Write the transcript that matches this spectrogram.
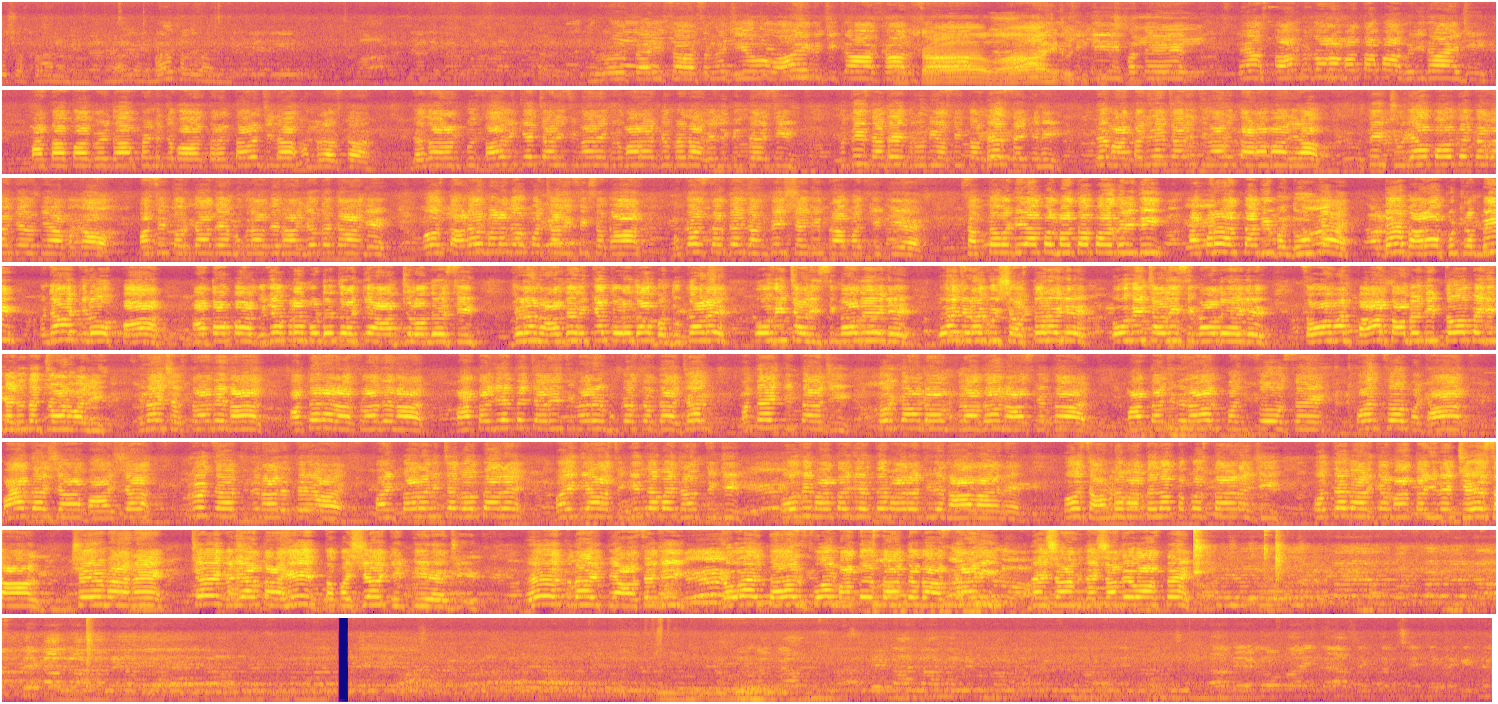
ਦੇ ਸ਼ਸਤਰਾਂ ਨੇ। ਬਹੁਤ ਥੱਲੇ ਵਾਏ ਗੁਰੂ ਪਿਆਰੀ ਸਾਧ ਸੰਗਤ ਜੀਓ ਵਾਹਿਗੁਰੂ ਜੀ ਕਾ ਖਾਲਸਾ। ਵਾਹਿਗੁਰੂ ਜੀ ਕੀ ਫਤਿਹ। ਇਹ ਸਥਾਨ ਗੁਰਦੁਆਰਾ ਮਾਤਾ ਭਾਗਵਤ ਜੀ ਦਾ ਹੈ ਜੀ। ਮਾਤਾ ਭਾਗਵਤ ਦਾ ਪਿੰਡ ਚਬਾਲ ਤਰਨਤਾਰਨ ਜ਼ਿਲ੍ਹਾ ਅੰਮ੍ਰਿਤਸਰ। ਜਦੋਂ ਅਨੰਦਪੁਰ ਸਾਹਿਬ ਵਿਖੇ 40 ਸਿੰਘਾਂ ਨੇ ਗੁਰੂ ਮਹਾਰਾਜ ਨੂੰ ਵਧਾਵੇ ਲਿਖਤੇ ਸੀ। ਤੁਸੀਂ ਸਾਡੇ ਗੁਰੂ ਨਹੀਂ ਅਸੀਂ ਤੁਹਾਡੇ ਸਿੱਖ ਨਹੀਂ। ਤੇ ਮਾਤਾ ਜੀ ਨੇ 40 ਸਿੰਘਾਂ ਨੂੰ ਤਾਣਾ ਮਾਰਿਆ। ਤੁਸੀਂ ਚੂੜਿਆ ਪਾਓ ਤੇ ਕਰਵਾ ਰੋਟੀਆਂ ਪਕਾਓ ਅਸੀਂ ਤੁਰਕਾਂ ਦੇ ਮੁਗਲਾਂ ਦੇ ਨਾਲ ਯੁੱਧ ਕਰਾਂਗੇ। ਉਸ ਤਾੜੇ ਮਣੇ ਦੇ ਉੱਪਰ 40 ਸਿੱਖ ਸਰਦਾਰ ਮੁਗਲ ਸਰ ਦੇ ਜੰਗ ਵਿੱਚ ਸ਼ਹੀਦੀ ਪ੍ਰਾਪਤ ਕੀਤੀ ਹੈ। ਸਭ ਤੋਂ ਵੱਡੀ ਆਪਲ ਮਾਤਾ ਪਾਗਰੀ ਦੀ ਆਪਣੇ ਹੱਥਾਂ ਦੀ ਬੰਦੂਕ ਹੈ। 12 ਫੁੱਟ ਲੰਬੀ 50 ਕਿਲੋ ਪਾਰ ਮਾਤਾ ਪਾਗਰੀ ਆਪਣੇ ਮੋਢੇ ਤੇ ਰੱਖ ਆਪ ਚਲਾਉਂਦੇ ਸੀ। ਜਿਹੜੇ ਨਾਲ ਦੇ ਨਿੱਕੇ ਤੋੜੇ ਦਾ ਬੰਦੂਕਾਂ ਨੇ, ਉਹ ਵੀ 40 ਸਿੰਘਾਂ ਦੇ ਹੈਗੇ। ਇਹ ਜਿਹੜਾ ਕੋਈ ਸ਼ਸਤਰ ਹੈਗੇ, ਉਹ ਵੀ 40 ਸਿੰਘਾਂ ਦੇ ਹੈਗੇ। ਤਵਾਮਨ ਪਾਰ ਤਾਂਬੇ ਦੀ ਤੋਪ ਹੈਗੀ ਗੱਡ ਤੇ ਚੋਣ ਵਾਲੀ। ਇਹਨਾਂ ਸ਼ਸਤਰਾਂ ਦੇ ਨਾਲ ਅਤੇ ਨਾਲ ਰਾਸਤਰਾਂ ਦੇ ਨਾਲ। ਮਾਤਾ ਜੀ ਤੇ 40 ਸਿੰਘਾਂ ਨੇ ਦਾ ਜੰਗ ਫਤਿਹ ਕੀਤਾ ਜੀ। ਤੁਰਕਾਂ ਦਾ, ਮੁਗਲਾਂ ਦਾ ਨਾਸ਼ ਕੀਤਾ। ਮਾਤਾ ਜੀ ਦੇ ਨਾਲ 500 ਸਿੰਘ 500 ਪਠਾਨ, ਬਾਦਸ਼ਾਹ ਬਾਦਸ਼ਾਹ, ਗੁਰੂ ਸਾਹਿਬ ਜੀ ਦੇ ਨਾਲ ਇੱਥੇ ਆਏ। ਪੰਜ ਪੈਰਾਂ ਵਿੱਚ ਦੋ ਪਿਆਰੇ ਭਾਈ ਦਿਆ ਸਿੰਘ ਜੀ ਤੇ ਭਾਈ ਧਰਮ ਸਿੰਘ ਜੀ। ਉਹ ਵੀ ਮਾਤਾ ਜੀ ਤੇ ਮਹਾਰਾਜ ਜੀ ਦੇ ਨਾਲ ਆਏ ਨੇ। ਉਹ ਸਾਹਮਣੇ ਮਾਤਾ ਦਾ ਤਪਸਥਾਨ ਹੈ ਜੀ। ਉੱਤੇ ਬੈਠ ਕੇ ਮਾਤਾ ਜੀ ਨੇ 6 ਸਾਲ 6 ਮਹੀਨੇ 6 ਘੜੀਆਂ ਤਾਹੀ ਤਪੱਸਿਆ ਕੀਤੀ ਹੈ ਜੀ। ਇਹ ਦਾ ਇਤਿਹਾਸ ਹੈ ਜੀ ਜੋ ਹੈ ਫੋਰ ਮਾਤਾ ਸਥਾਨ ਤੇ ਦਾ ਕਰਾਣੀ ਦੇਸ਼ਾਂ ਵਿਦੇਸ਼ਾਂ ਦੇ ਵਾਸਤੇ।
